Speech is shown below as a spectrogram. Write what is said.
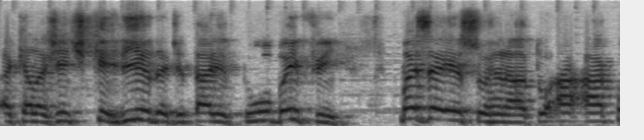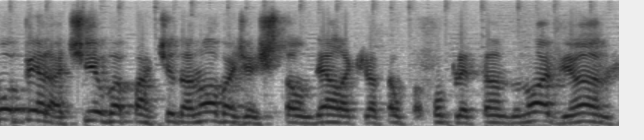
aquela gente querida de Tarituba, enfim. Mas é isso, Renato. A, a cooperativa, a partir da nova gestão dela, que já está completando nove anos,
